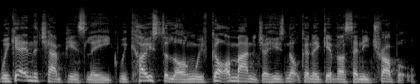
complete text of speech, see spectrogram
we get in the Champions League, we coast along, we've got a manager who's not going to give us any trouble.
